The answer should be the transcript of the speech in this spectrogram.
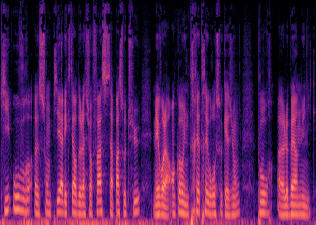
qui ouvre euh, son pied à l'extérieur de la surface, ça passe au-dessus, mais voilà, encore une très très grosse occasion pour euh, le Bayern Munich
